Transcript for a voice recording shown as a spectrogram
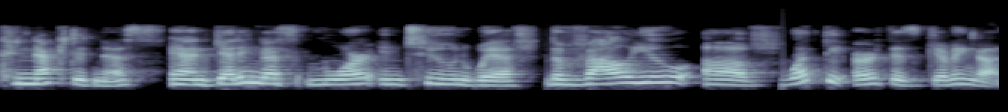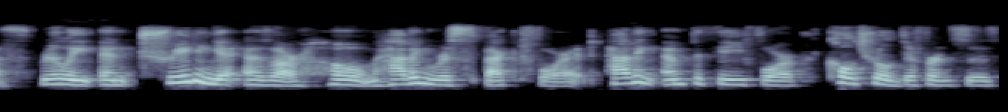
connectedness and getting us more in tune with the value of what the earth is giving us, really, and treating it as our home, having respect for it, having empathy for cultural differences.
